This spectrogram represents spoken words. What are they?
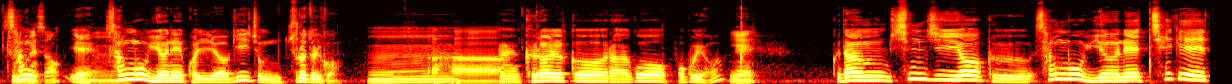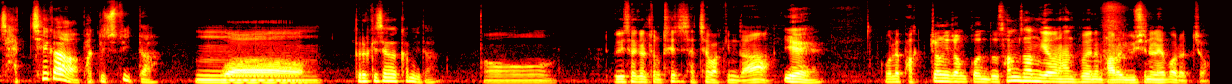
중국에서? 예, 음. 상무위원회 권력이 좀 줄어들고 음. 아하. 예, 그럴 거라고 보고요. 예. 그다음 심지어 그 상무위원회 체계 자체가 바뀔 수도 있다. 음. 와. 그렇게 생각합니다. 어. 의사결정 체제 자체 바뀐다. 예, 원래 박정희 정권도 3, 3개월 한 후에는 바로 유신을 해버렸죠.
